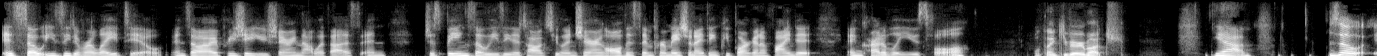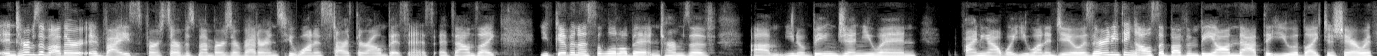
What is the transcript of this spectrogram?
is so easy to relate to. And so i appreciate you sharing that with us and just being so easy to talk to and sharing all this information. I think people are going to find it incredibly useful. Well thank you very much. Yeah so, in terms of other advice for service members or veterans who want to start their own business, it sounds like you've given us a little bit in terms of, um, you know, being genuine, finding out what you want to do. Is there anything else above and beyond that that you would like to share with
